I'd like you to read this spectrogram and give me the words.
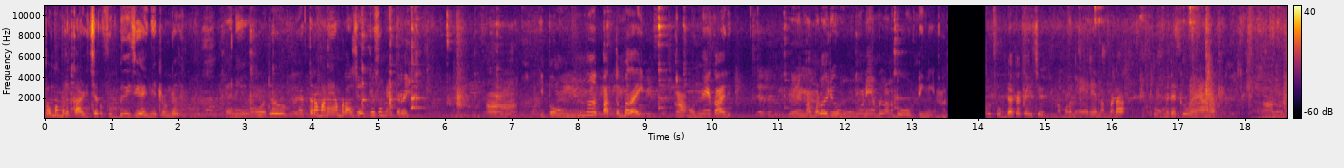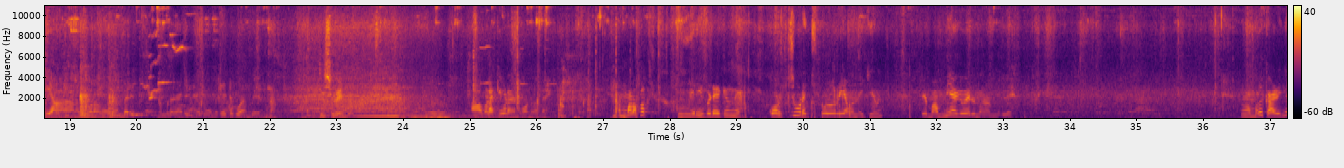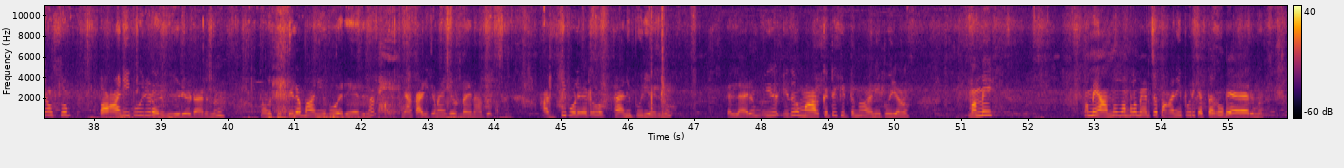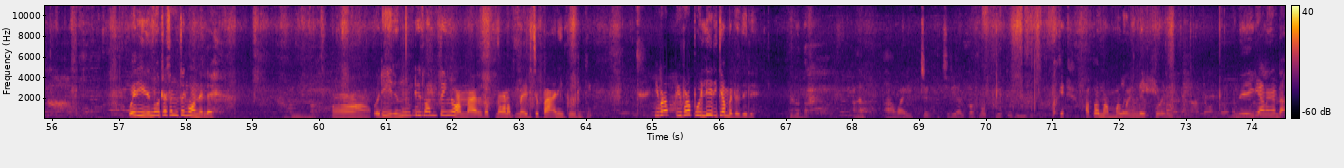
അപ്പം നമ്മൾ കഴിച്ചൊക്കെ ഫുഡ് കഴിച്ച് കഴിഞ്ഞിട്ടുണ്ട്. ഇനി ഒരു എത്ര മണിയാകുമ്പോഴാണ് ഇപ്പോൾ സമയത്തറ ആ ഇപ്പോൾ ഒന്ന് പത്തൊമ്പതായി. ആ ഒന്നേ കാൽ. ഇനി നമ്മളൊരു മൂന്ന് മണിയാകുമ്പോഴാണ് ബോട്ടിങ് നമ്മൾ ഫുഡൊക്കെ കഴിച്ച് കഴിഞ്ഞ് നമ്മൾ നേരെ നമ്മുടെ റൂമിലേക്ക് പോയാണ്. നാനൂറ്റി ആറാണ് നമ്മുടെ റൂം നമ്പർ നമ്മൾ നേരെ റൂമിലേക്ക് പോകാൻ പോയിരുന്ന ടിഷ്യൂ വേണ്ട? ആ അവളൊക്കെ ഇവിടെ കൊണ്ടുവന്നേ നമ്മളപ്പോൾ നേരെ ഇവിടെയൊക്കെ ഒന്ന് കുറച്ചുകൂടെ എക്സ്പ്ലോർ ചെയ്യാൻ വന്നിരിക്കുകയാണ്. എന്റെ മമ്മിയൊക്കെ വരുന്നതാണല്ലേ നമ്മൾ കഴിഞ്ഞ ദിവസം പാനിപൂരിയുടെ ഒരു വീഡിയോ ഇടായിരുന്നു. നമ്മൾ കിട്ടില പാനിപൂ വരെയായിരുന്നു. ഞാൻ കഴിക്കണമൊക്കെ ഉണ്ട് അടിപൊളിയായിട്ടുള്ള പാനിപ്പൂരി ആയിരുന്നു എല്ലാവരും ഇത് ഇത് മാർക്കറ്റിൽ കിട്ടുന്ന പാനിപ്പൂരിയാണ് മമ്മി മമ്മി അന്ന് നമ്മൾ മേടിച്ച പാനിപ്പൂരിക്ക് എത്ര രൂപയായിരുന്നു? ഒരു ഇരുന്നൂറ്റ സംതിങ് വന്നില്ലേ? ആ ഒരു ഇരുന്നൂറ്റി സംതിങ് വന്നായിരുന്നു. നമ്മൾ മേടിച്ച പാനി പാനിപ്പൂരിക്ക് ഇവിടെ ഇവിടെ പുല്ലിരിക്കാൻ പറ്റത്തില്ലേ? ആ ആ വൈറ്റ് ഇച്ചിരി അല്പം ഓക്കെ അപ്പം നമ്മൾ കണ്ട് ഇവിടെ വന്നിരിക്കുകയാണ് കണ്ട.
